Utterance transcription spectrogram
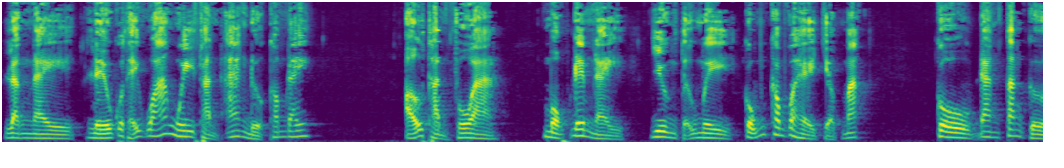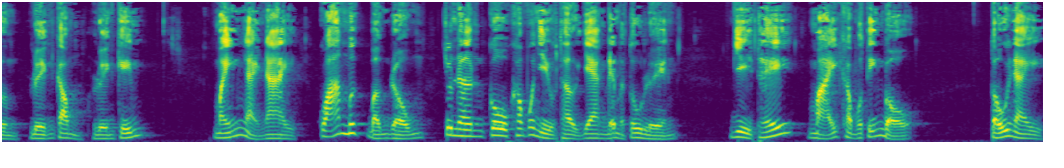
Lần này liệu có thể quá nguy thành an được không đây? Ở thành phố A, một đêm này Dương Tử Mi cũng không có hề chợp mắt. Cô đang tăng cường luyện công, luyện kiếm. Mấy ngày nay quá mức bận rộn cho nên cô không có nhiều thời gian để mà tu luyện. Vì thế mãi không có tiến bộ. Tối nay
